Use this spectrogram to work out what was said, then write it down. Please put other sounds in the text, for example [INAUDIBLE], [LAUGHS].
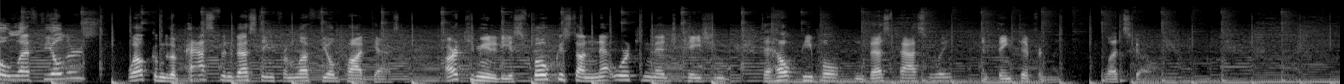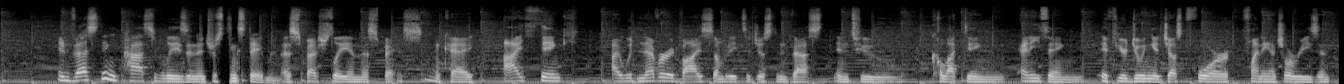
Hello, left fielders. Welcome to the Passive Investing from Left Field podcast. Our community is focused on networking and education to help people invest passively and think differently. Let's go. Investing passively is an interesting statement, especially in this space. Okay. I think I would never advise somebody to just invest into collecting anything if you're doing it just for financial reason.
